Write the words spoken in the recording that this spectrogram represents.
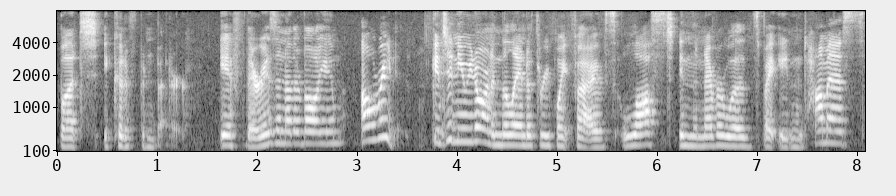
but it could have been better. If there is another volume I'll read it. Continuing on in the land of 3.5s, Lost in the Neverwoods by Aiden Thomas.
